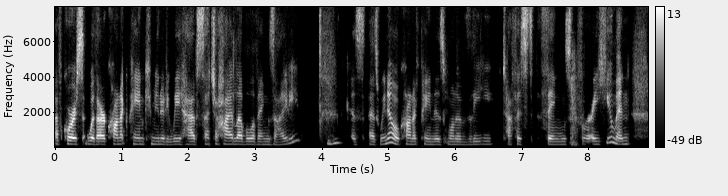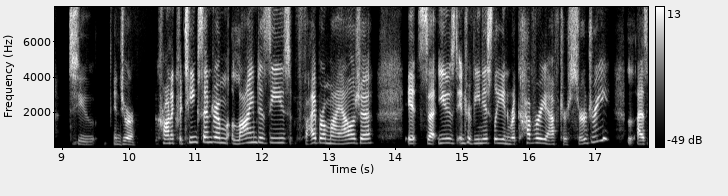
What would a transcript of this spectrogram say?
of course, with our chronic pain community, we have such a high level of anxiety mm-hmm. as we know chronic pain is one of the toughest things for a human to endure chronic fatigue syndrome, Lyme disease, fibromyalgia. It's uh, used intravenously in recovery after surgery. As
